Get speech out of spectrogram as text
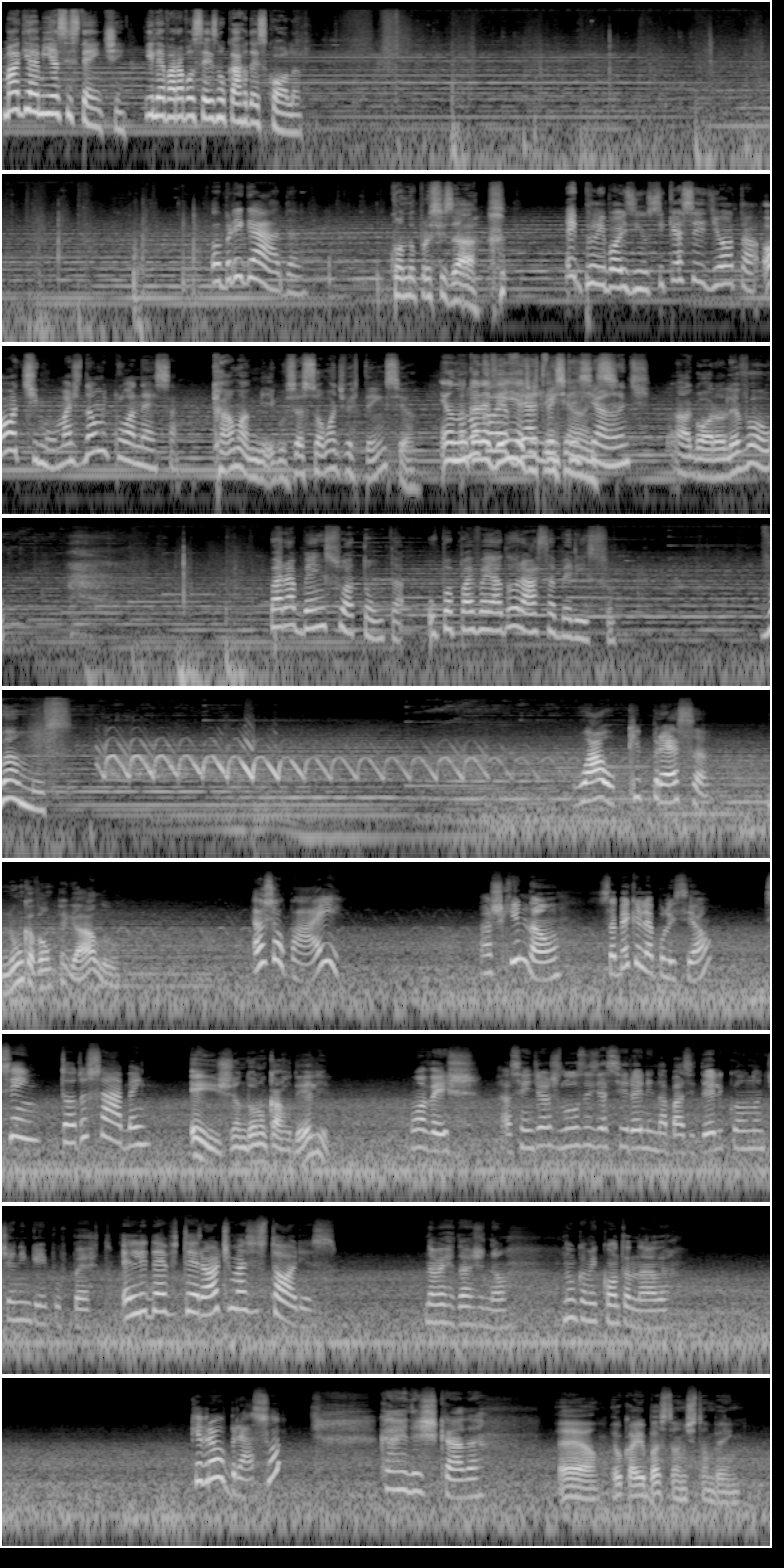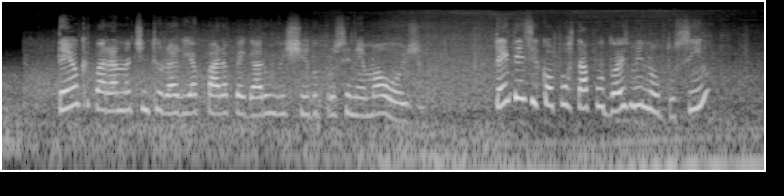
Mag é a minha assistente e levará vocês no carro da escola. Obrigada. Quando precisar. Ei, playboyzinho, se quer ser idiota, ótimo, mas não me inclua nessa. Calma, amigo, isso é só uma advertência. Eu nunca, Eu nunca levei levei advertência, advertência antes. antes. Agora levou. Parabéns, sua tonta. O papai vai adorar saber isso. Vamos. Uau, que pressa! Nunca vão pegá-lo. É o seu pai? Acho que não. Sabia que ele é policial? Sim, todos sabem. Ei, já andou no carro dele? Uma vez. Acendi as luzes e a sirene na base dele quando não tinha ninguém por perto. Ele deve ter ótimas histórias. Na verdade, não. Nunca me conta nada. Quebrou o braço? Caindo da escada. É, eu caí bastante também. Tenho que parar na tinturaria para pegar um vestido pro cinema hoje. Tentem se comportar por dois minutos, sim?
